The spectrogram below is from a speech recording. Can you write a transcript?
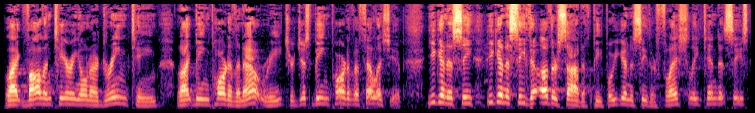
like volunteering on our dream team, like being part of an outreach, or just being part of a fellowship, you're going to see you're going to see the other side of people. You're going to see their fleshly tendencies.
